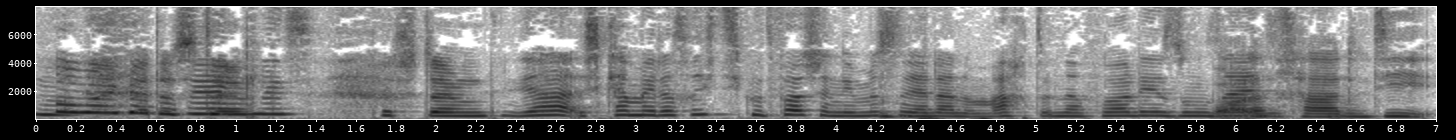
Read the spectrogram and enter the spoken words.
Oh mein Gott, das stimmt. Wirklich. Das stimmt. Ja, ich kann mir das richtig gut vorstellen. Die müssen ja dann um 8 in der Vorlesung Boah, sein. das ist hart. Die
